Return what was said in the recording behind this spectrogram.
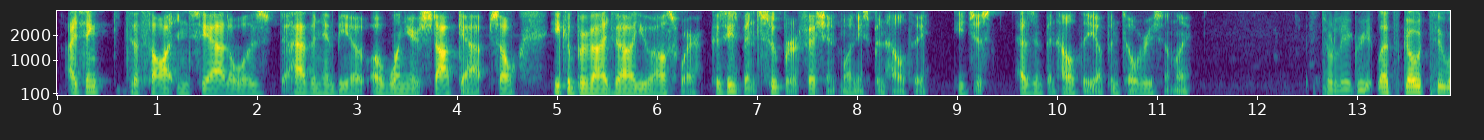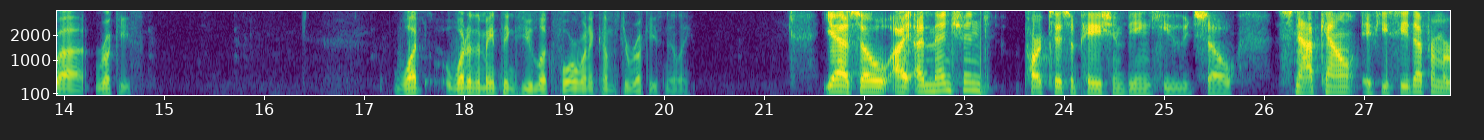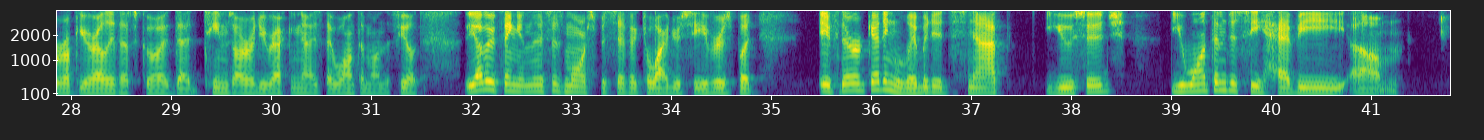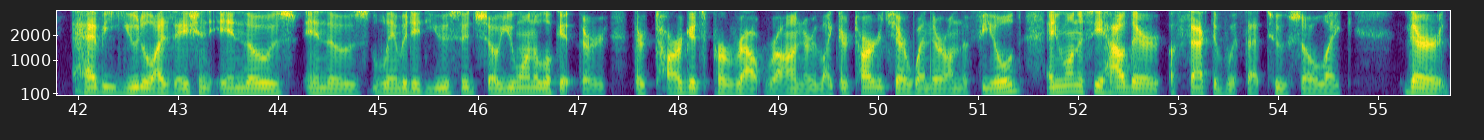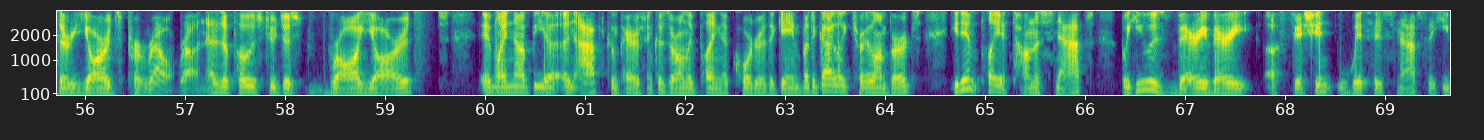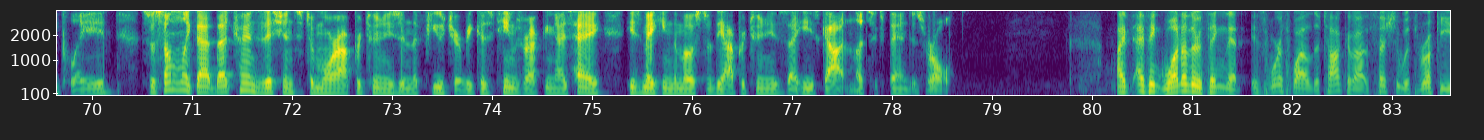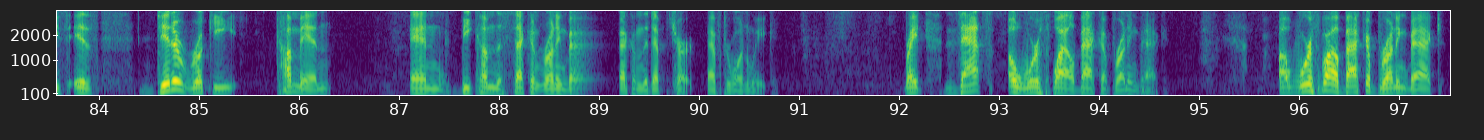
I think the thought in Seattle was having him be a, a one year stopgap so he could provide value elsewhere because he's been super efficient when he's been healthy. He just hasn't been healthy up until recently. Totally agree. Let's go to uh, rookies. What what are the main things you look for when it comes to rookies, Nelly? Yeah, so I, I mentioned participation being huge. So snap count, if you see that from a rookie early, that's good. That teams already recognize they want them on the field. The other thing, and this is more specific to wide receivers, but if they're getting limited snap usage, you want them to see heavy um, heavy utilization in those in those limited usage so you want to look at their their targets per route run or like their target share when they're on the field and you want to see how they're effective with that too so like their their yards per route run as opposed to just raw yards it might not be a, an apt comparison because they're only playing a quarter of the game. But a guy like Treylon Burks, he didn't play a ton of snaps, but he was very, very efficient with his snaps that he played. So something like that, that transitions to more opportunities in the future because teams recognize, hey, he's making the most of the opportunities that he's gotten. Let's expand his role. I, I think one other thing that is worthwhile to talk about, especially with rookies, is did a rookie come in and become the second running back on the depth chart after one week. Right? That's a worthwhile backup running back. A worthwhile backup running back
